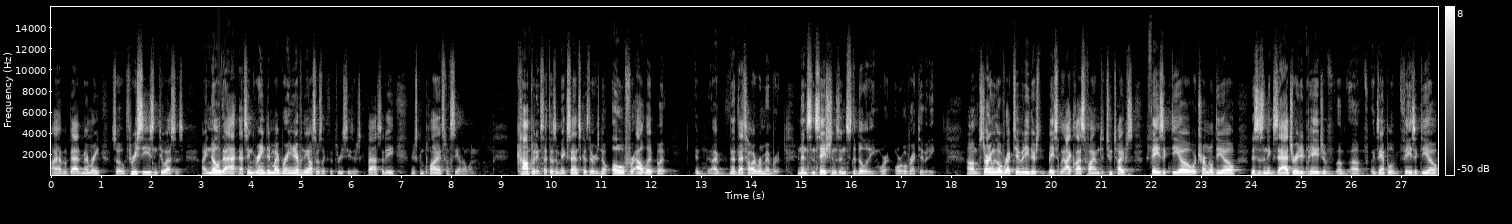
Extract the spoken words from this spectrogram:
I have a bad memory. So three C's and two S's. I know that. That's ingrained in my brain. And everything else, was like the three C's. There's capacity, there's compliance. What's the other one? Competence. That doesn't make sense because there is no O for outlet, but it, I, that, that's how I remember it. And then sensations and stability or, or overactivity. Um, starting with overactivity, there's basically, I classify them to two types, phasic DO or terminal DO. This is an exaggerated page of, of, of example of phasic DO.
